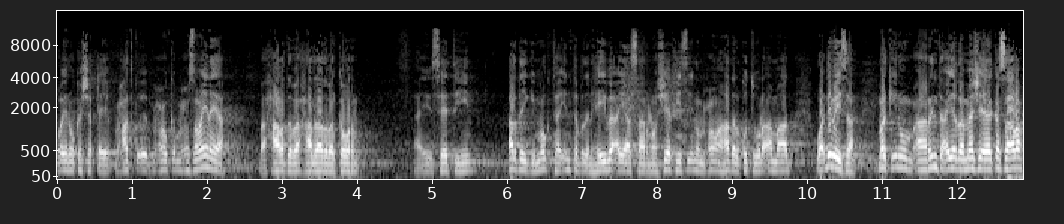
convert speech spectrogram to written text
waa inuu ka shaqeeyo. Maxaad muxuu samaynayaa? Xaaladaba xaaladaada ka warran. See tihiin. Ardaygii moogtahay inta badan haybe ayaa saarno. Sheekhiisi inuu muxuu hadal ku tuuro ama aad waa dhibaysaa marka inuu arrinta ayada meesha ka saaro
